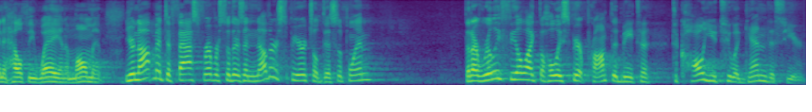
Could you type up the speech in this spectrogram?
in a healthy way in a moment. You're not meant to fast forever. So there's another spiritual discipline that I really feel like the Holy Spirit prompted me to, to call you to again this year.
